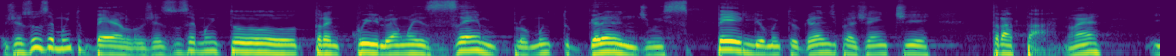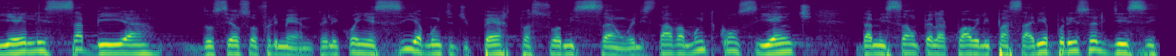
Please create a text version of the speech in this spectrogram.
Jesus é muito belo, Jesus é muito tranquilo, é um exemplo muito grande, um espelho muito grande para a gente tratar, não é? E ele sabia do seu sofrimento, ele conhecia muito de perto a sua missão, ele estava muito consciente da missão pela qual ele passaria, por isso ele disse:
